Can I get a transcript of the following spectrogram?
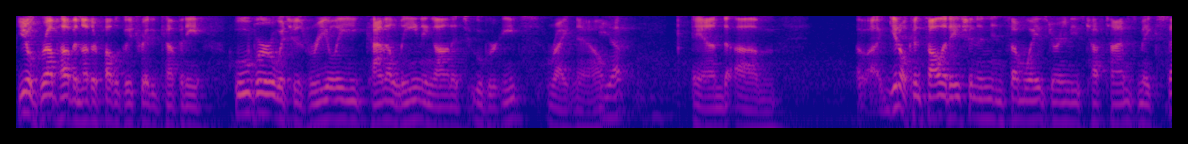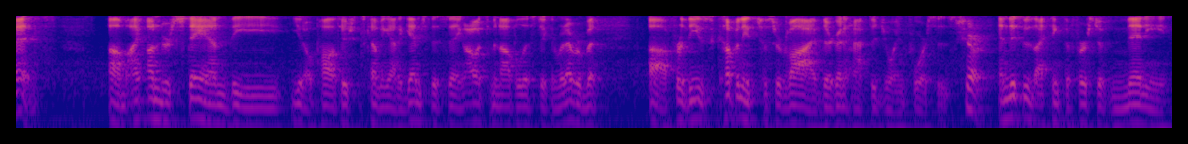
you know, Grubhub, another publicly traded company, Uber, which is really kind of leaning on its Uber Eats right now, Yep. and um, you know, consolidation in, in some ways during these tough times makes sense. Um, I understand the you know politicians coming out against this, saying, "Oh, it's monopolistic and whatever," but uh, for these companies to survive, they're going to have to join forces. Sure. And this is, I think, the first of many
